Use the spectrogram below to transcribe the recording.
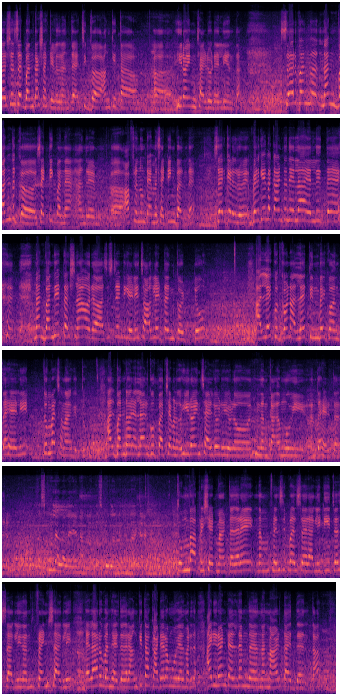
ದರ್ಶನ್ ಸರ್ ಬಂದ ತಕ್ಷಣ ಕೇಳಿದ್ರಂತೆ, ಚಿಕ್ಕ ಅಂಕಿತ ಹೀರೋಯಿನ್ ಚೈಲ್ಡ್ಹುಡ್ ಎಲ್ಲಿ ಅಂತ. ಸರ್ ಬಂದು, ನಾನು ಬಂದು ಸೆಟ್ಟಿಗೆ ಬಂದೆ. ಅಂದರೆ ಆಫ್ಟರ್ನೂನ್ ಟೈಮಲ್ಲಿ ಸೆಟ್ಟಿಂಗ್ ಬಂದೆ. ಸರ್ ಕೇಳಿದ್ರು ಬೆಳಗ್ಗೆಯಿಂದ ಕಾಣ್ತಾನೆ ಇಲ್ಲ, ಎಲ್ಲಿದ್ದೆ? ನಾನು ಬಂದಿದ್ದ ತಕ್ಷಣ ಅವ್ರ ಅಸಿಸ್ಟೆಂಟ್ಗೆ ಹೇಳಿ ಚಾಕ್ಲೇಟ್ ತಂದು ಕೊಟ್ಟು ಅಲ್ಲೇ ಕುತ್ಕೊಂಡು ಅಲ್ಲೇ ತಿನ್ನಬೇಕು ಅಂತ ಹೇಳಿ ತುಂಬ ಚೆನ್ನಾಗಿತ್ತು. ಅಲ್ಲಿ ಬಂದವರೆಲ್ಲರಿಗೂ ಪರಿಚಯ ಮಾಡೋದು ಹೀರೋಯಿನ್ ಚೈಲ್ಡ್ಹುಡ್ ಇವಳು ನಮ್ಮ ಮೂವಿ ಅಂತ ಹೇಳ್ತಾ ಇದ್ರು. ತುಂಬ ಅಪ್ರಿಷಿಯೇಟ್ ಮಾಡ್ತಾ ಇದ್ದಾರೆ ನಮ್ಮ ಪ್ರಿನ್ಸಿಪಲ್ ಸರ್ ಆಗಲಿ ಟೀಚರ್ಸ್ ಆಗಲಿ ನನ್ನ ಫ್ರೆಂಡ್ಸ್ ಆಗಲಿ ಎಲ್ಲರೂ ಬಂದು ಹೇಳ್ತಾ ಇದ್ದಾರೆ ಅಂಕಿತಾ ಕಾಟೇರ ಮೂವಿಯಲ್ಲಿ ಮಾಡಿದ್ರೆ ಐ ಡಿಡಂಟ್ ಟೆಲ್ ದಮ್ ನಾನು ಮಾಡ್ತಾ ಇದ್ದೆ ಅಂತ.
